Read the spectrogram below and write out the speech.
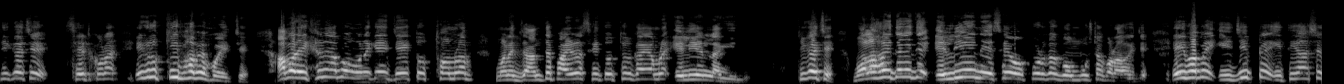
ঠিক আছে? সেট করা, এগুলো কীভাবে হয়েছে? আবার এখানে আবার অনেকে যে তথ্য আমরা মানে জানতে পারি না, সেই তথ্যের গায়ে আমরা এলিয়েন লাগিয়ে দিই। ঠিক আছে? বলা হয়ে থাকে যে এলিয়েন এসে ওপরকার গম্বুজটা করা হয়েছে। এইভাবে ইজিপ্টের ইতিহাসে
